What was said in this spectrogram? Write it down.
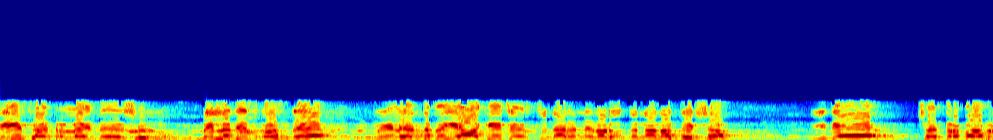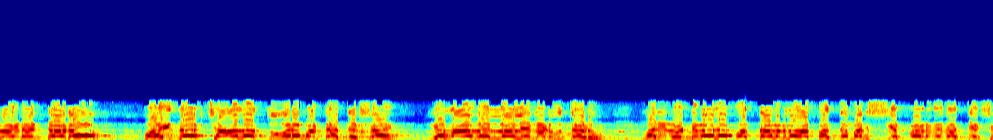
డీసెంట్రలైజేషన్ బిల్లు తీసుకొస్తే వీళ్ళు ఎందుకు యాగీ చేస్తున్నారని నేను అడుగుతున్నాను అధ్యక్ష. ఇదే చంద్రబాబు నాయుడు అంటాడు వైజాగ్ చాలా దూరం అంటే అధ్యక్ష. ఎలా వెళ్ళాలి అని అడుగుతాడు. మరి రెండు వేల పద్నాలుగులో ఆ పెద్ద మనిషి చెప్పాడు కదా అధ్యక్ష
